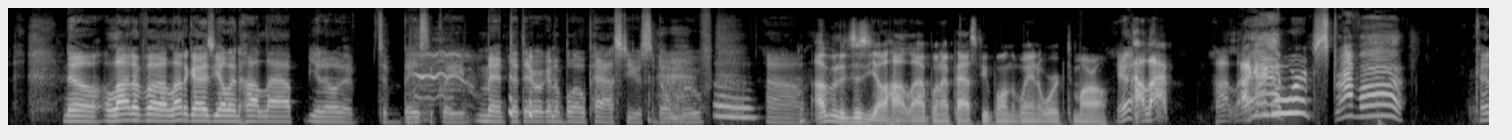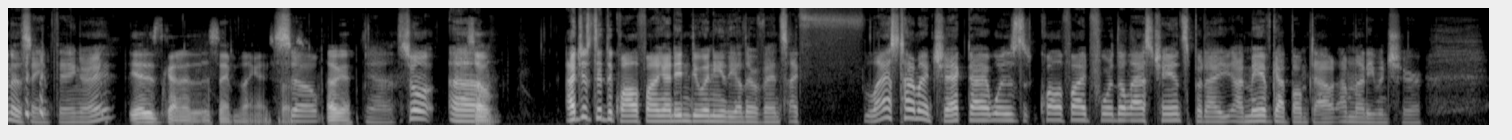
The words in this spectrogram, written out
no a lot of uh, a lot of guys yelling hot lap you know to to basically meant that they were going to blow past you so don't move um, I'm gonna just yell hot lap when I pass people on the way into work tomorrow. Yeah. hot lap. hot lap I gotta go work. strava kind of the same thing right It is kind of the same thing, I suppose. So- okay, yeah so um, So- i just did the qualifying i didn't do any of the other events i th- last time i checked i was qualified for the last chance but i, I may have got bumped out i'm not even sure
